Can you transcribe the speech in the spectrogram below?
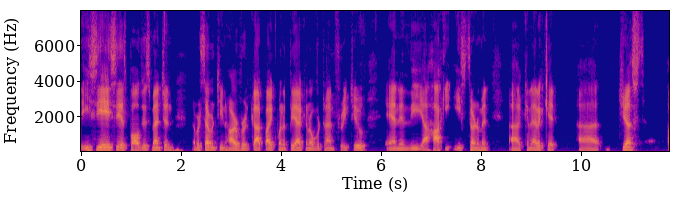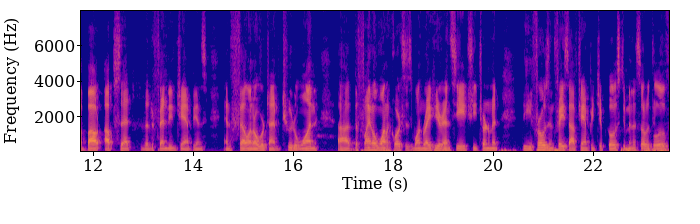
ECAC, as Paul just mentioned, number 17 Harvard got by Quinnipiac in overtime 3 2. And in the uh, Hockey East tournament, uh, Connecticut uh, just about upset the defending champions and fell in overtime 2 to 1. Uh, the final one, of course, is one right here NCHC tournament. The Frozen Faceoff Championship goes to Minnesota Duluth,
